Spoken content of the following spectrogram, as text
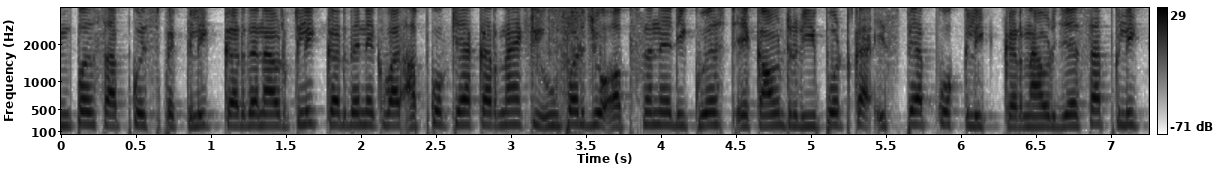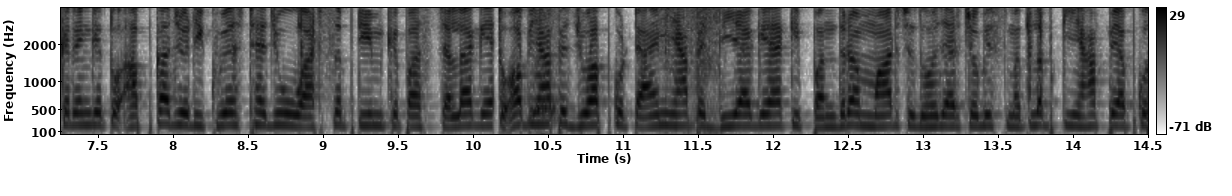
सिंपल से आपको इस पर क्लिक कर देना और क्लिक कर देने के बाद आपको क्या करना है कि ऊपर जो ऑप्शन है रिक्वेस्ट अकाउंट रिपोर्ट का, इस पर आपको क्लिक करना है। और जैसा आप क्लिक करेंगे तो आपका जो रिक्वेस्ट है, जो व्हाट्सअप टीम के पास चला गया। तो अब यहाँ पे जो आपको टाइम यहाँ पे दिया गया कि 15 मार्च 2024 मतलब कि यहाँ पे आपको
